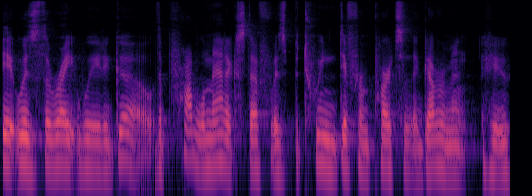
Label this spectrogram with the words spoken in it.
it was the right way to go. The problematic stuff was between different parts of the government who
